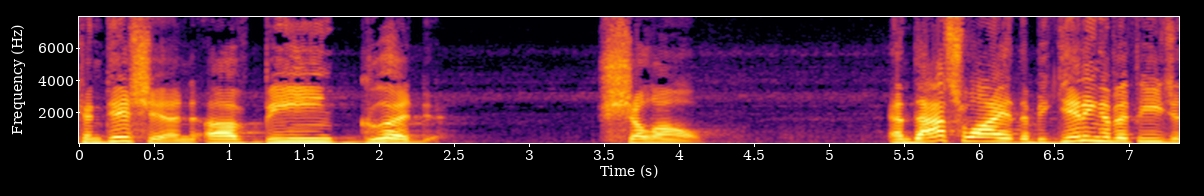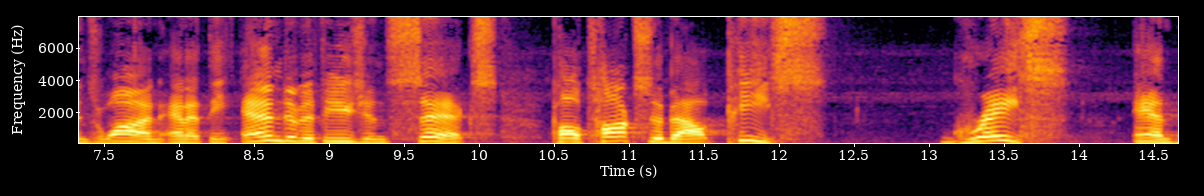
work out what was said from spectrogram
condition of being good. Shalom. And that's why at the beginning of Ephesians 1 and at the end of Ephesians 6, Paul talks about peace, grace, and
